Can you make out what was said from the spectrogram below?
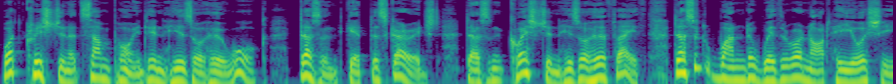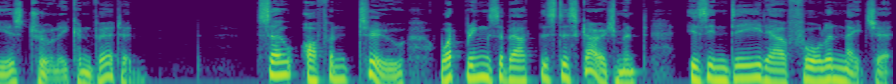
What Christian at some point in his or her walk doesn't get discouraged, doesn't question his or her faith, doesn't wonder whether or not he or she is truly converted? So often, too, what brings about this discouragement is indeed our fallen nature,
